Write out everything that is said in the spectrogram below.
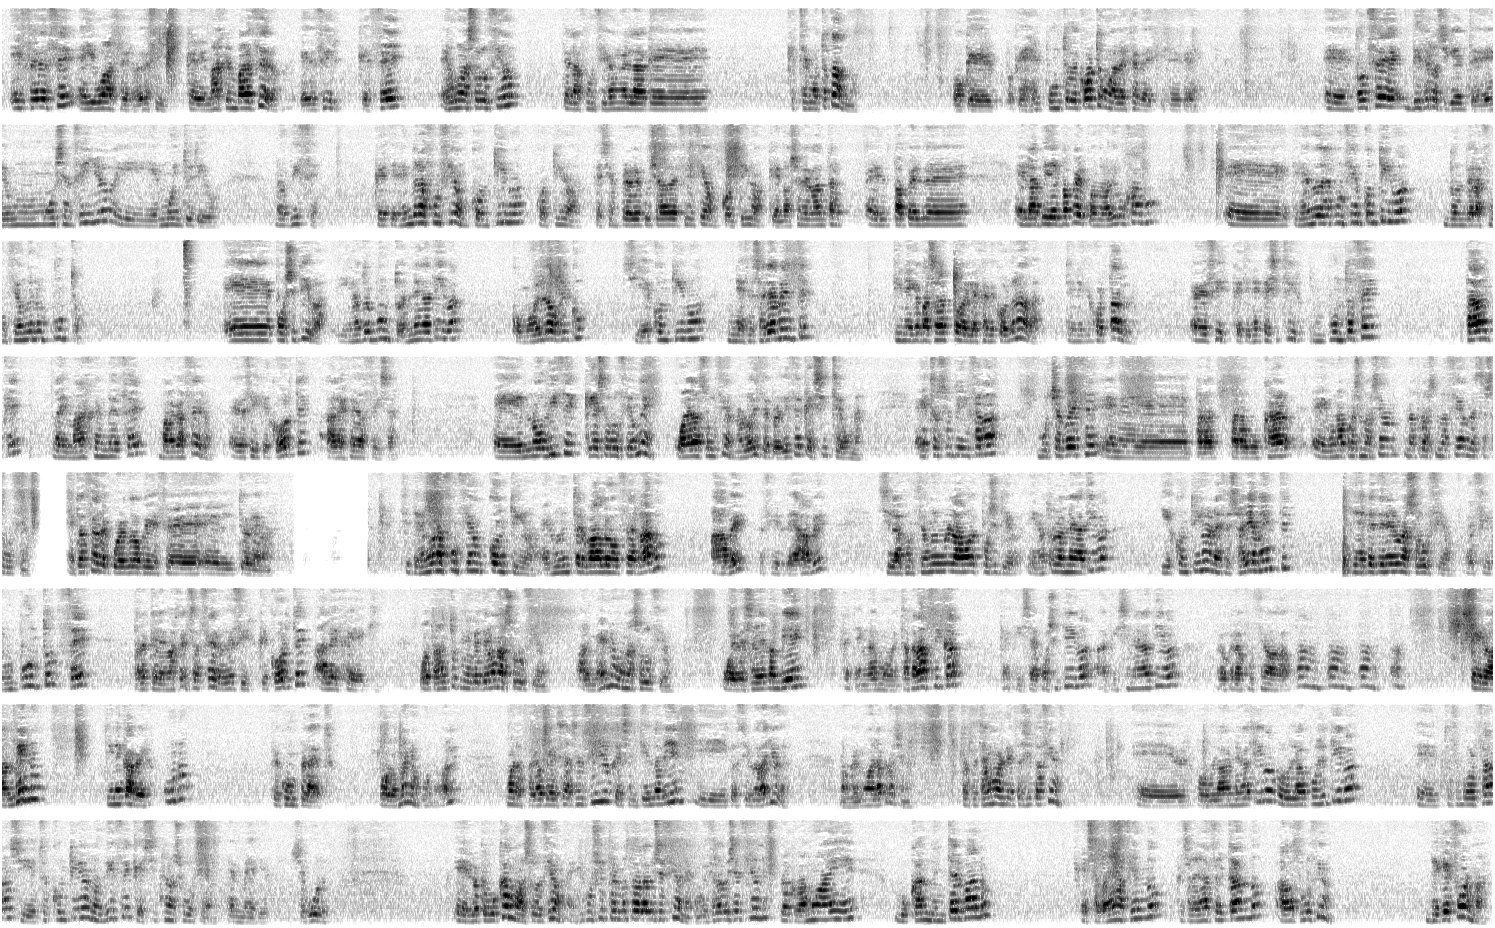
f de C es igual a cero, es decir, que la imagen vale cero, es decir, que C es una solución de la función en la que, que estemos tratando, o que, es el punto de corte con el eje de X, si eh, entonces dice lo siguiente, es muy sencillo y es muy intuitivo. Nos dice que teniendo una función continua, continua, que siempre había escuchado la definición, continua, que no se levanta el papel de, el lápiz del papel cuando la dibujamos, eh, teniendo esa función continua, donde la función en un punto es positiva y en otro punto es negativa, como es lógico, si es continua, necesariamente tiene que pasar por el eje de coordenadas, tiene que cortarlo. Es decir, que tiene que existir un punto C tal que la imagen de C valga cero, es decir, que corte al eje de abscisa. Eh, no dice qué solución es, cuál es la solución, no lo dice, pero dice que existe una. Esto se utilizará muchas veces eh, para, buscar eh, una, aproximación, de esta solución. Entonces recuerdo lo que dice el teorema. Si tenemos una función continua en un intervalo cerrado, AB, es decir, de AB, si la función en un lado es positiva y en otro lado es negativa, y es continua necesariamente tiene que tener una solución, es decir, un punto C para que la imagen sea cero, es decir, que corte al eje X. Por tanto, tiene que tener una solución, al menos una solución. Puede ser también que tengamos esta gráfica, que aquí sea positiva, aquí sea negativa, pero que la función haga pam, pam, pam, pam. Pero al menos tiene que haber uno que cumpla esto. Por lo menos uno, ¿vale? Bueno, espero que sea sencillo, que se entienda bien y que os sirva de ayuda. Nos vemos en la próxima. Entonces estamos en esta situación. Eh, por un lado negativa, por un lado positiva. Eh, entonces Bolzano, si esto es continuo, nos dice que existe una solución en medio, seguro. Eh, lo que buscamos, la solución, ¿en qué consiste el método de las bisecciones? Como dice las bisecciones, lo que vamos a ir es buscando intervalos que se vayan haciendo, que se vayan acercando a la solución. ¿De qué forma?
